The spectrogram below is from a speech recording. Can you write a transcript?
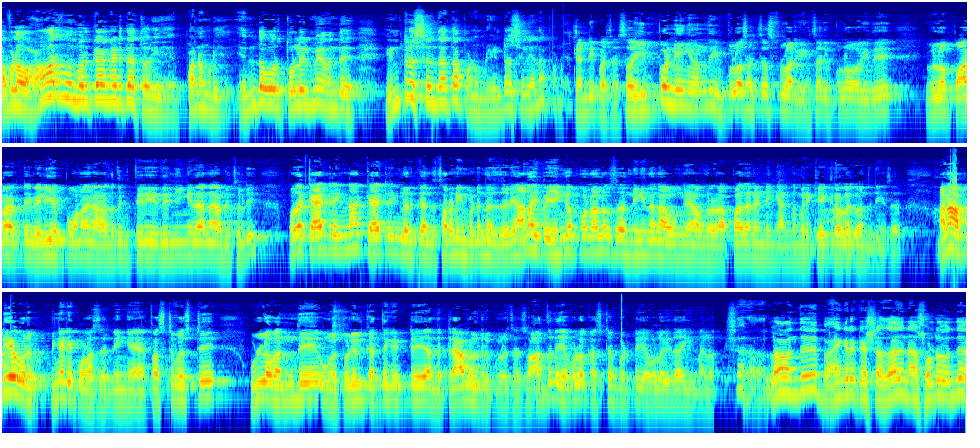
அவ்வளோ ஆர்வம் இருக்காங்காட்டி தான் தொழில் பண்ண முடியுது. எந்த ஒரு தொழிலுமே வந்து இன்ட்ரெஸ்ட் இருந்தால் தான் பண்ண முடியும். இன்ட்ரெஸ்ட் இல்லைன்னா பண்ண முடியாது. கண்டிப்பா சார் ஸோ இப்போ நீங்க வந்து இவ்வளோ சக்ஸஸ்ஃபுல்லாக இருக்கீங்க சார் இவ்வளோ இது இவ்வளோ பாராட்டு வெளியே போனால் இடத்துக்கு தெரியுது நீங்கள் தானே அப்படின்னு சொல்லி முதல் கேட்ரிங்னா கேட்ரிங்கில் இருக்க அந்த சரௌண்டிங் மட்டும்தான் சரி. ஆனால் இப்போ எங்கே போனாலும் சார் நீங்கள் தானே அவங்க அவங்களோட அப்பா தானே நீங்கள் அந்த மாதிரி கேட்குற அளவுக்கு வந்துட்டீங்க சார் ஆனால் அப்படியே ஒரு பின்னாடி போகலாம் சார் நீங்கள் ஃபஸ்ட்டு ஃபஸ்ட்டு உள்ளே வந்து உங்கள் தொழில் கற்றுக்கிட்டு அந்த ட்ராவல் இருக்குல்ல சார் ஸோ அதில் எவ்வளோ கஷ்டப்பட்டு எவ்வளோ இதாகி மேலே சார் அதெல்லாம் வந்து பயங்கர கஷ்டம். அதாவது நான் சொல்கிறது வந்து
